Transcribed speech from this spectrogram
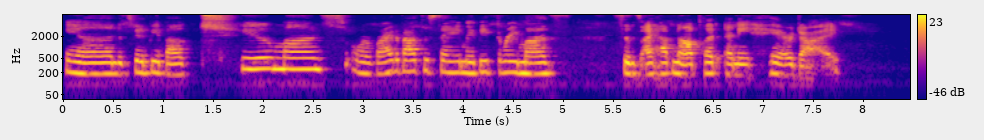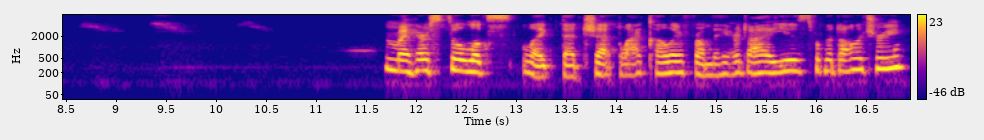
and it's going to be about two months or right about the same, maybe three months since I have not put any hair dye. My hair still looks like that jet black color from the hair dye I used from the Dollar Tree.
